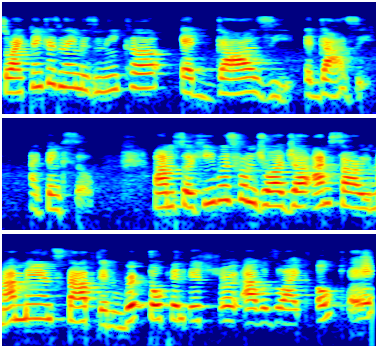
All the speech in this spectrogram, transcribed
So I think his name is Nika Edgazi. Edgazi. I think so. Um, so he was from Georgia. I'm sorry, my man stopped and ripped open his shirt. I was like, okay,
